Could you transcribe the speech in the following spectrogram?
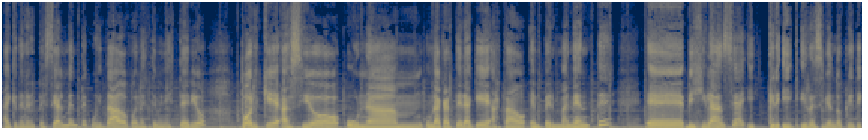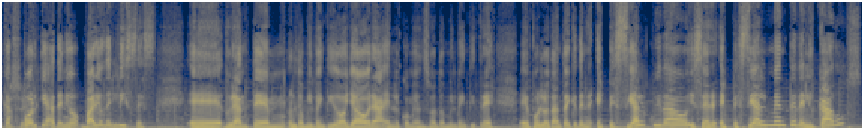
hay que tener especialmente cuidado con este ministerio porque ha sido una, mm, una cartera que ha estado en permanente eh, vigilancia y, y- y recibiendo críticas Sí. porque ha tenido varios deslices eh, durante mm, el 2022 y ahora en el comienzo del 2023. Eh, por lo tanto, hay que tener especial cuidado y ser especialmente delicados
